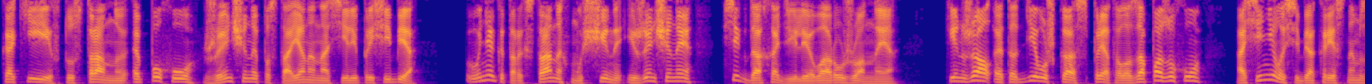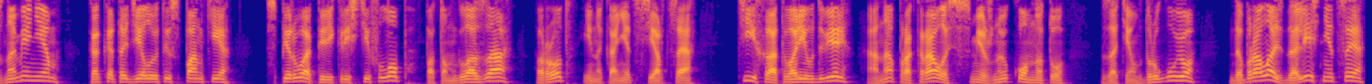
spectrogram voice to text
какие в ту странную эпоху женщины постоянно носили при себе. В некоторых странах мужчины и женщины всегда ходили вооруженные. Кинжал этот девушка спрятала за пазуху, осенила себя крестным знамением, как это делают испанки, сперва перекрестив лоб, потом глаза, рот и, наконец, сердце. Тихо отворив дверь, она прокралась в смежную комнату, затем в другую, добралась до лестницы,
